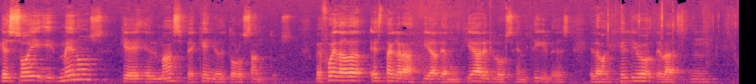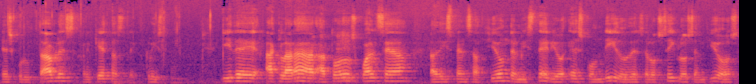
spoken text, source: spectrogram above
que soy menos que el más pequeño de todos los santos, me fue dada esta gracia de anunciar entre los gentiles el Evangelio de las mm, escrutables riquezas de Cristo y de aclarar a todos cuál sea la dispensación del misterio escondido desde los siglos en Dios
